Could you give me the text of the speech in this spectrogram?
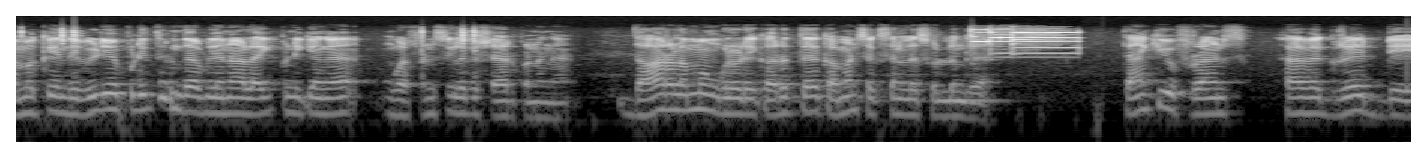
நமக்கு இந்த வீடியோ பிடித்திருந்தா அப்படின்னா லைக் பண்ணிக்கோங்க. உங்கள் ஃப்ரெண்ட்ஸுகளுக்கு ஷேர் பண்ணுங்கள் தாராளமாக உங்களுடைய கருத்தை கமெண்ட் செக்ஷனில் சொல்லுங்கள் thank you friends have a great day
